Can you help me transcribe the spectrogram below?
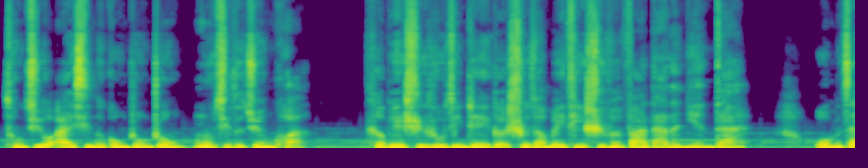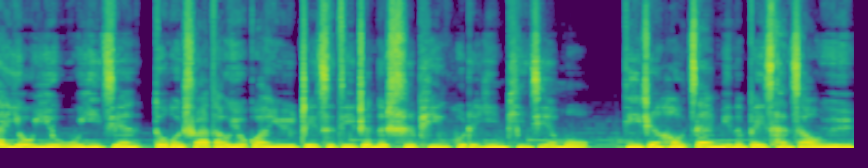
从具有爱心的公众中募集的捐款。特别是如今这个社交媒体十分发达的年代，我们在有意无意间都会刷到有关于这次地震的视频或者音频节目。地震后灾民的悲惨遭遇，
